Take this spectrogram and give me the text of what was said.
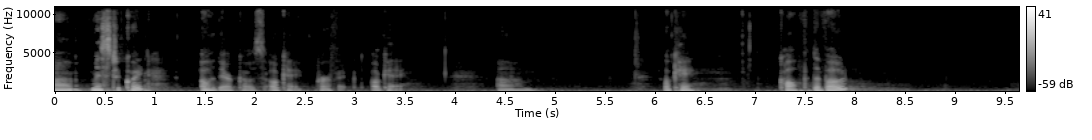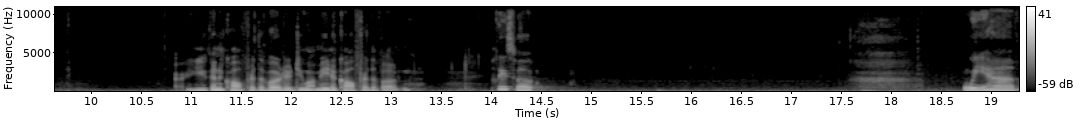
And uh, Mr. Coit? Oh, there it goes. Okay, perfect. Okay. Um, Okay. Call for the vote? Are you going to call for the vote, or do you want me to call for the vote? Please vote. We have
